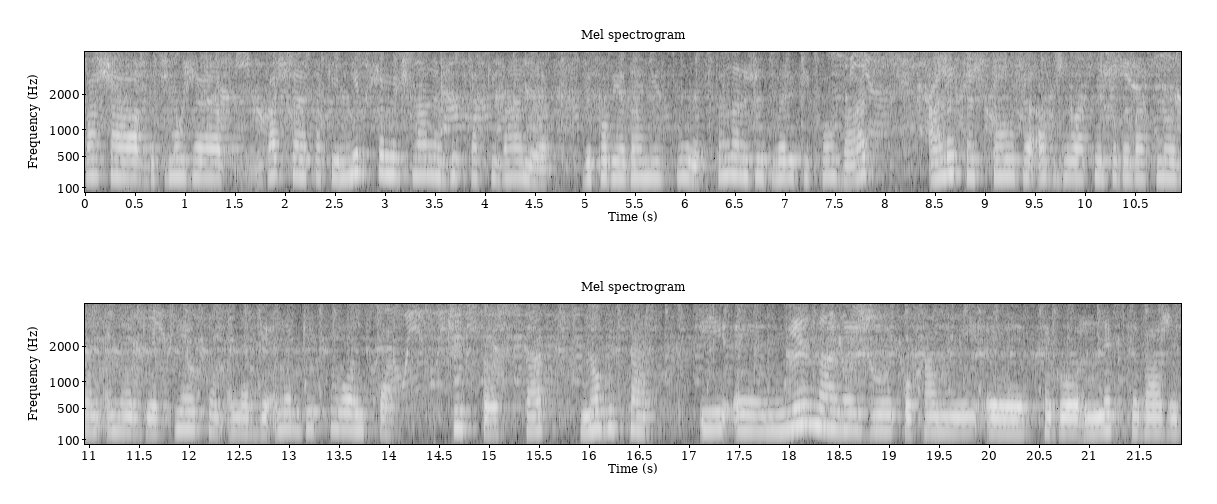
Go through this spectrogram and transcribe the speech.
Wasza, być może Wasze takie nieprzemyślane wyskakiwanie, wypowiadanie słów, to należy zweryfikować, ale też to, że Azbułak niesie do Was nową energię, piękną energię, energię słońca, czystość, tak? Nowy start. I y, nie należy, kochani, y, tego lekceważyć,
